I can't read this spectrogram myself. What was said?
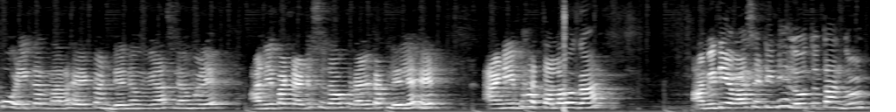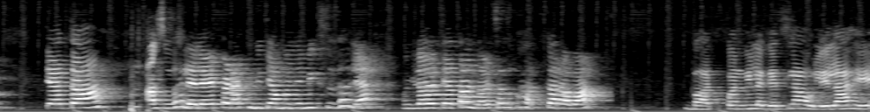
पोळी करणार आहे कंडे नवमी असल्यामुळे. आणि बटाटे सुद्धा उकडायला टाकलेले आहेत. आणि भाताला बघा आम्ही देवासाठी नेलो होतो तांदूळ. ते आता असं झालेलं आहे कडाखिनी त्यामध्ये मिक्स झाल्या. म्हटलं त्या तांदळाचाच भात करावा. भात पण मी लगेच लावलेला आहे.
